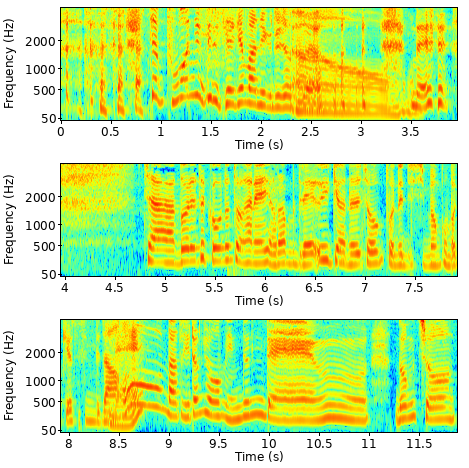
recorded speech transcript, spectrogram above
참, 부모님들이 되게 많이 그러셨어요. 어... 네. 자, 노래 듣고 오는 동안에 여러분들의 의견을 좀 보내주시면 고맙겠습니다. 네. 어, 나도 이런 경험 있는데, 음, 농촌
